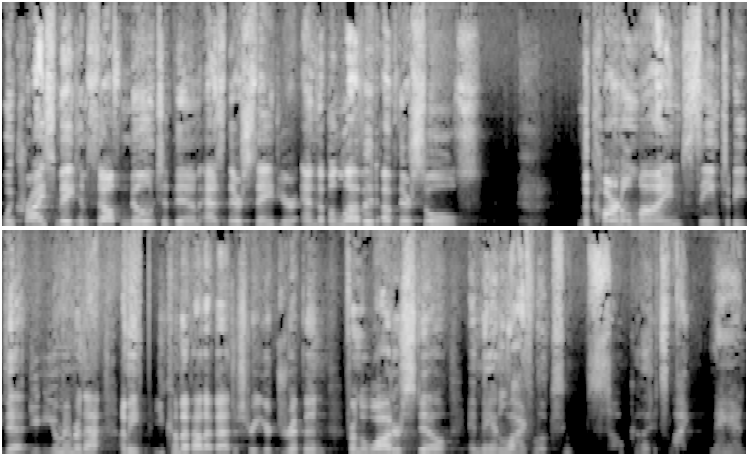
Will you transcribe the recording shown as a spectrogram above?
When Christ made himself known to them as their Savior and the beloved of their souls, the carnal mind seemed to be dead. You, you, remember that? I mean, you come up out of that baptistry, you're dripping from the water still, and man, life looks so good. It's like man,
